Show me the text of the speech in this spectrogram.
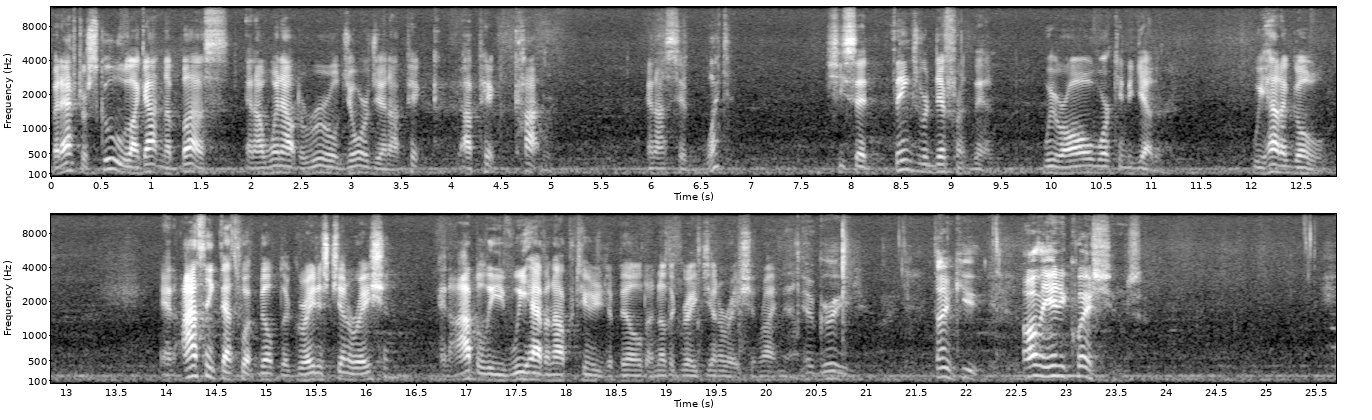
but after school, I got in a bus and I went out to rural Georgia and I picked, I picked cotton. And I said, What? She said, Things were different then. We were all working together. We had a goal. And I think that's what built the greatest generation. And I believe we have an opportunity to build another great generation right now. Agreed. Thank you. Are there any questions? How-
